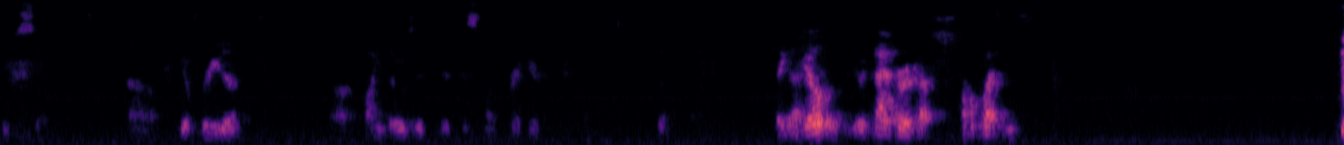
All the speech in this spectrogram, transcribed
in use. So uh, feel free to uh, find those at, at this link right here. So, Thank you, Joe. You have time for a couple questions?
